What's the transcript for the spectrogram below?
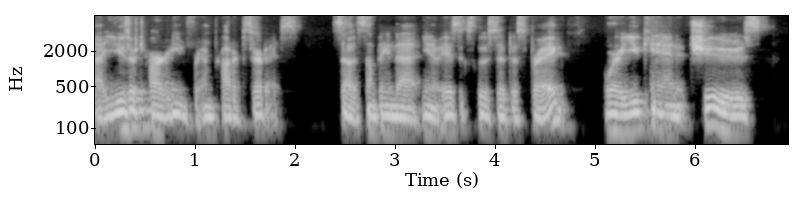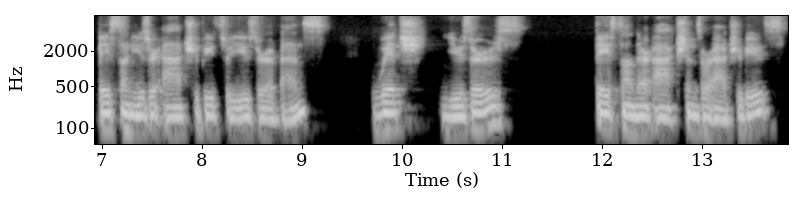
uh, user targeting for in product surveys. So it's something that you know is exclusive to Sprig, where you can choose based on user attributes or user events, which users, based on their actions or attributes,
